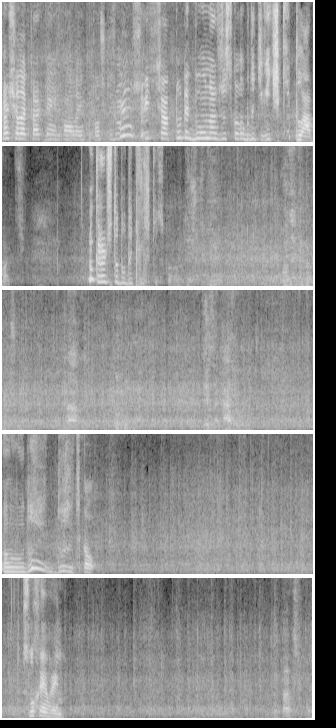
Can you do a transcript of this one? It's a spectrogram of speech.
Коротше, електроактивність помаленьку трошки зменшується. Тут якби у нас вже скоро будуть річки плавати. Ну, коротше, тут будуть річки скоро. Ти ж хотів? Ось я тебе почув. На ти. Ти заказував? О, дуже, дуже цікаво. Слухаємо Рим. 15 секунд.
